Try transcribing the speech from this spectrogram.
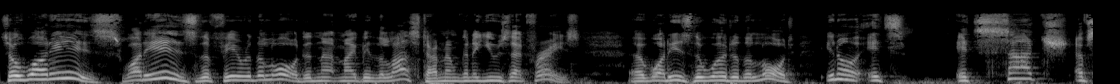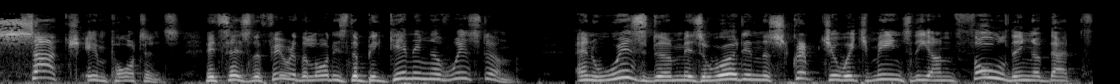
So what is, what is the fear of the Lord? And that might be the last time I'm going to use that phrase. Uh, what is the word of the Lord? You know, it's, it's such, of such importance. It says the fear of the Lord is the beginning of wisdom. And wisdom is a word in the scripture which means the unfolding of that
